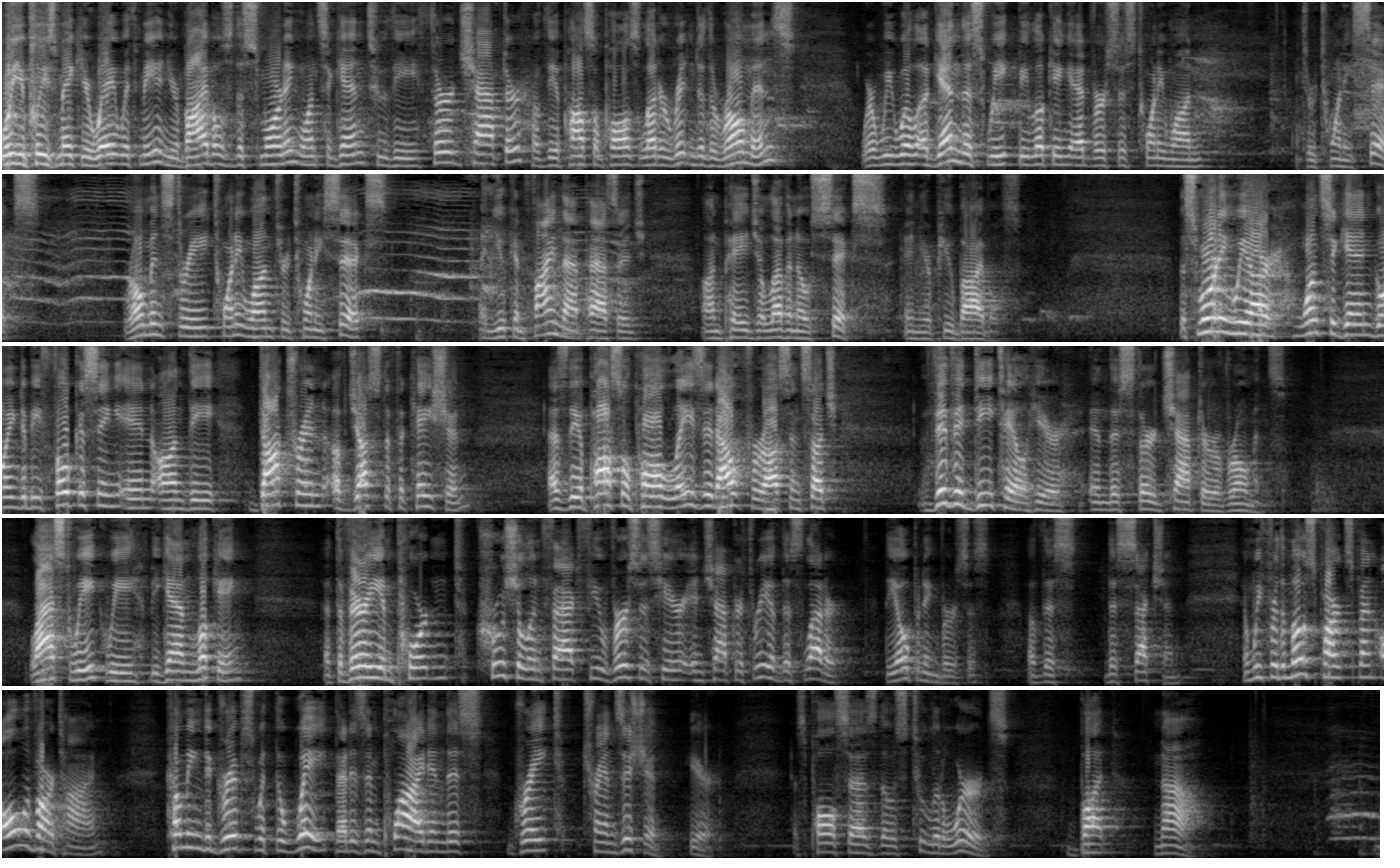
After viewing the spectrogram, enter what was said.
Will you please make your way with me in your Bibles this morning, once again, to the third chapter of the Apostle Paul's letter written to the Romans, where we will again this week be looking at verses 21 through 26. Romans 3 21 through 26. And you can find that passage on page 1106 in your Pew Bibles. This morning, we are once again going to be focusing in on the doctrine of justification as the Apostle Paul lays it out for us in such vivid detail here in this third chapter of Romans. Last week, we began looking at the very important, crucial, in fact, few verses here in chapter 3 of this letter, the opening verses of this, this section. And we, for the most part, spent all of our time coming to grips with the weight that is implied in this great transition here. As Paul says, those two little words, but now.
